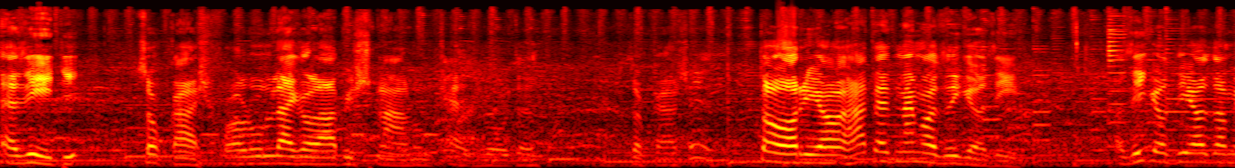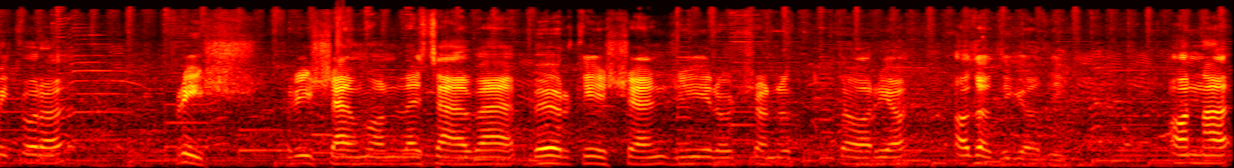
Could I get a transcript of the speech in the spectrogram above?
ez így szokás falun, legalábbis nálunk ez volt a szokás. Ez tarja, hát ez nem az igazi. Az igazi az, amikor a friss, frissen van leszelve, bőrkésen, zsírosan a tarja, az az igazi. Annál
